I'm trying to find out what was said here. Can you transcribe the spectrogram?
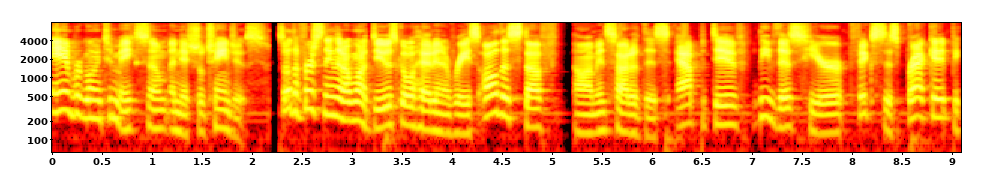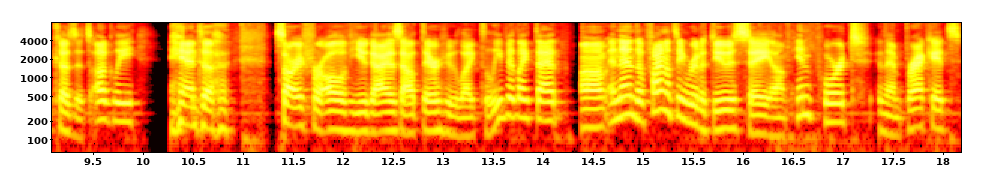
and we're going to make some initial changes. So the first thing that I want to do is go ahead and erase all this stuff um, inside of this app div, leave this here, fix this bracket because it's ugly, and uh, sorry for all of you guys out there who like to leave it like that. Um, and then the final thing we're going to do is say um, import and then brackets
